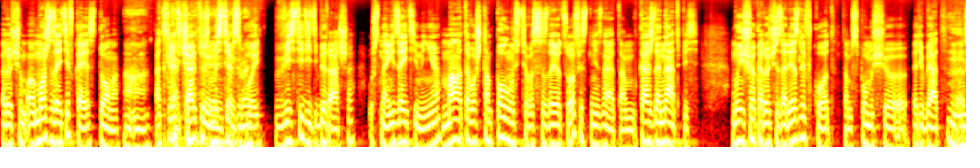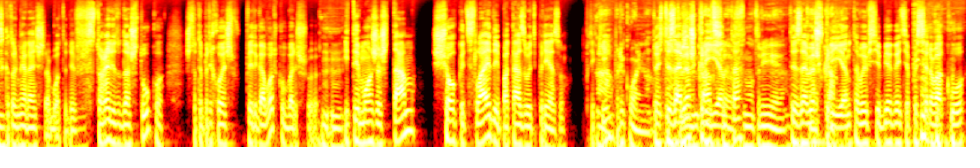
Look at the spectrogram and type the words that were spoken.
Короче, можно зайти в КС дома, ага. открыть Скачать карту из мастерской, играть. ввести DDB Russia, установить, зайти на нее. Мало того, что там полностью воссоздается офис, не знаю, там каждая надпись. Мы еще, короче, залезли в код, там с помощью ребят, mm-hmm. с которыми раньше работали, встроили туда штуку, что ты приходишь в переговорку большую, mm-hmm. и ты можешь там щелкать слайды и показывать презу. Прикинь? А, прикольно. То есть ты зовешь клиента, внутри ты зовешь клиента, вы все бегаете по серваку,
